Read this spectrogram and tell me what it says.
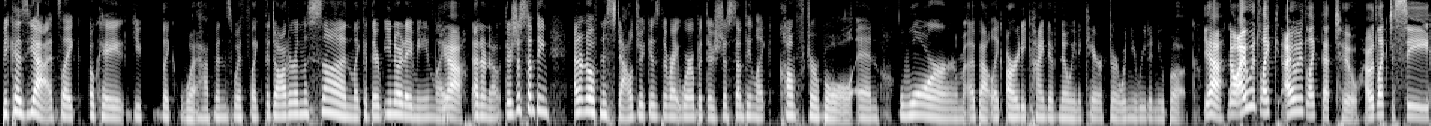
because yeah, it's like, okay, you like what happens with like the daughter and the son, like they're, you know what I mean? Like, Yeah. I don't know. There's just something, I don't know if nostalgic is the right word, but there's just something like comfortable and warm about like already kind of knowing a character when you read a new book. Yeah, no, I would like I would like that too. I would like to see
